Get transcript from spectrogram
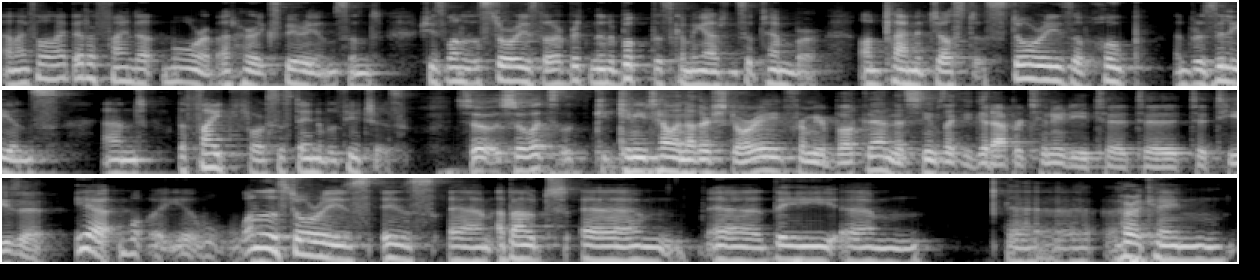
and I thought I'd better find out more about her experience. And she's one of the stories that I've written in a book that's coming out in September on climate justice, stories of hope and resilience and the fight for sustainable futures. So, so let's, can you tell another story from your book then? This seems like a good opportunity to, to, to tease it. Yeah. One of the stories is um, about um, uh, the um, uh, hurricane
